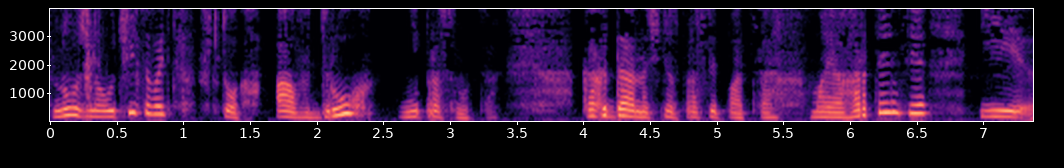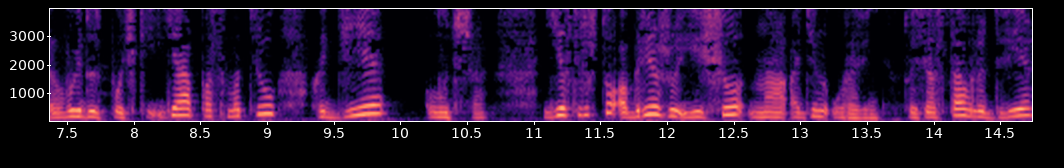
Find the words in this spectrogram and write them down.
нужно учитывать, что а вдруг не проснуться. Когда начнет просыпаться моя гортензия и выйдут почки, я посмотрю, где лучше. Если что, обрежу еще на один уровень. То есть оставлю две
